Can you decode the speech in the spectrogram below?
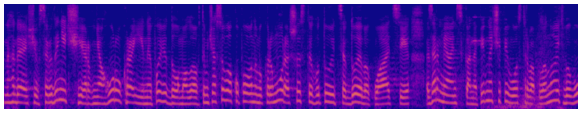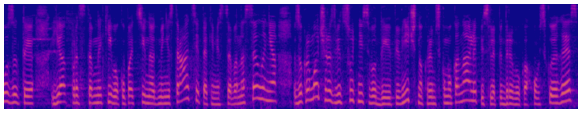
Нагадаю, що в середині червня ГУР України повідомило, в тимчасово окупованому Криму рашисти готуються до евакуації. З Армянська на півночі півострова планують вивозити як представників окупаційної адміністрації, так і місцеве населення. Зокрема, через відсутність води в північно-кримському каналі після підриву Каховської ГЕС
